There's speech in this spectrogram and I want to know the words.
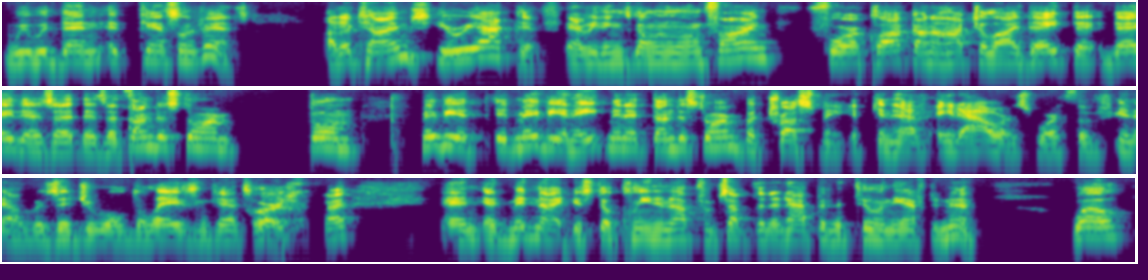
We would then uh, cancel in advance. Other times you're reactive. Everything's going along fine. Four o'clock on a hot July day, day there's a there's a thunderstorm. Boom. Maybe it, it may be an eight minute thunderstorm, but trust me, it can have eight hours worth of you know residual delays and cancellations, right? And at midnight, you're still cleaning up from something that happened at two in the afternoon. Well,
